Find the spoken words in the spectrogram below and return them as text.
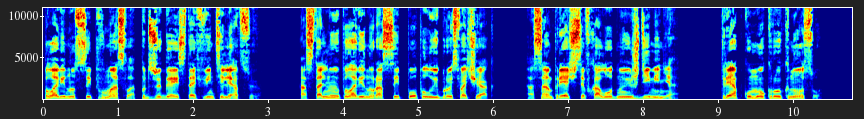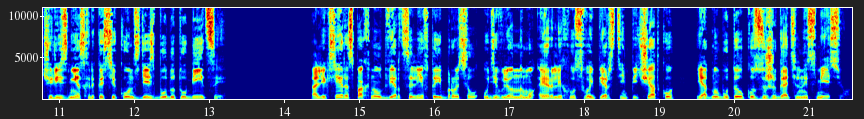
Половину сыпь в масло, поджигай и ставь вентиляцию. Остальную половину рассыпь по полу и брось в очаг, а сам прячься в холодную и жди меня. Тряпку мокрую к носу. Через несколько секунд здесь будут убийцы. Алексей распахнул дверцы лифта и бросил удивленному Эрлиху свой перстень-печатку и одну бутылку с зажигательной смесью.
